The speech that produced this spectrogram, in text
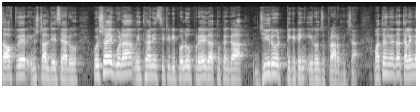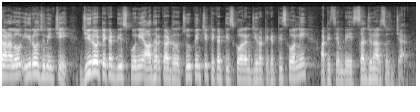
సాఫ్ట్వేర్ ఇన్స్టాల్ చేశారు. కుషాయిగూడ మిథాని సిటీ డిపోలు ప్రయోగాత్మకంగా జీరో టికెటింగ్ ఈరోజు ప్రారంభించారు. మొత్తం మీద తెలంగాణలో ఈ రోజు నుంచి జీరో టికెట్ తీసుకొని ఆధార్ కార్డు చూపించి టికెట్ తీసుకోవాలని జీరో టికెట్ తీసుకోవాలని ఆర్టీసీ ఎండీ సజ్జనార్ సూచించారు.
